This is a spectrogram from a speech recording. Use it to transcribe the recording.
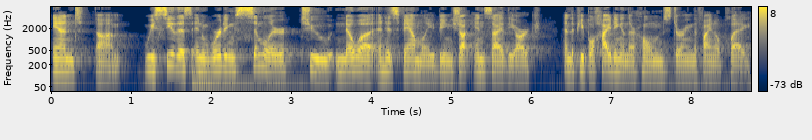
And um, we see this in wording similar to Noah and his family being shut inside the ark and the people hiding in their homes during the final plague.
